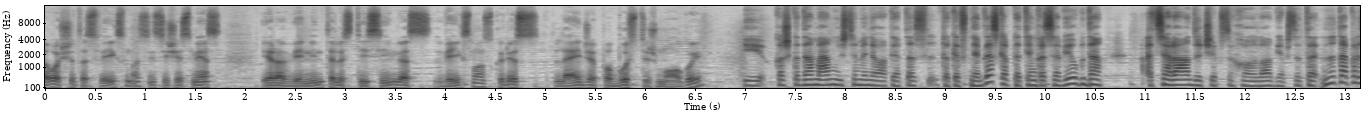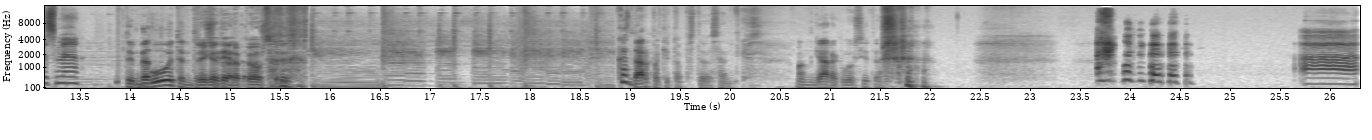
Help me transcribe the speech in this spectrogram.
tavo šitas veiksmas, jis iš esmės yra vienintelis teisingas veiksmas, kuris leidžia pabusti žmogui. Kažkada man užsiminiau apie tas tokias knygas, kaip patinka saviugda, atsirado čia psichologija, apsita. Nu, ta prasme. Tai bet būtent reikia terapeutų. Kas dar pakito pas tavęs santykius? Man gera klausyti aš. uh,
